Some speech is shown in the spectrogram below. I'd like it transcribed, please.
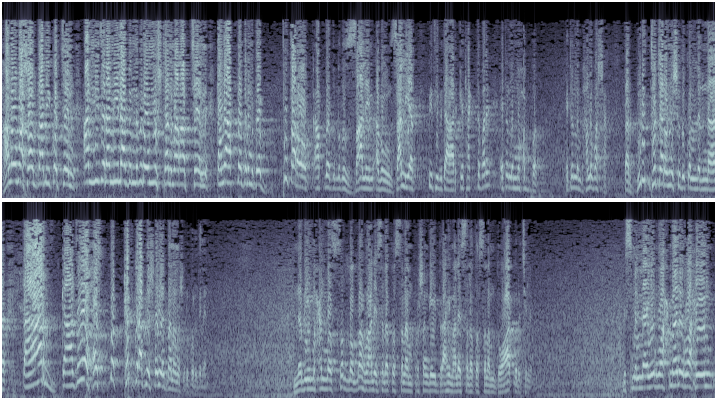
ভালোবাসার দাবি করছেন, আর নিজেরা মিলাদুল নবীর অনুষ্ঠান মারাচ্ছেন তাহলে আপনাদের মতো প্রতারক, আপনাদের মতো জালিম এবং জালিয়াত পৃথিবীতে আর কে থাকতে পারে? এটা হলো মহব্বত এটা হলো ভালোবাসা। তার বিরুদ্ধচারণে শুরু করলেন না, তার কাজে হস্তক্ষেপ করে আপনি শরীয়ত বানানো শুরু করে দিলেন। নবী মুহাম্মদ সাল্লাল্লাহু আলাইহি সাল্লাম প্রসঙ্গে ইব্রাহিম আলাইহিস সালাম দোয়া করেছিলেন। بسم الله الرحمن الرحيم.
